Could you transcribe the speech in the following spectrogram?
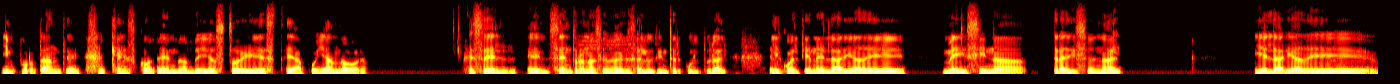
importante, que es en donde yo estoy este, apoyando ahora, es el, Centro Nacional de Salud Intercultural, el cual tiene el área de medicina tradicional y el área de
